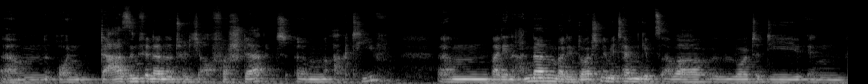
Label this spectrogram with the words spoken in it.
Ähm, und da sind wir dann natürlich auch verstärkt ähm, aktiv. Ähm, bei den anderen, bei den deutschen Emittenten gibt es aber Leute, die in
